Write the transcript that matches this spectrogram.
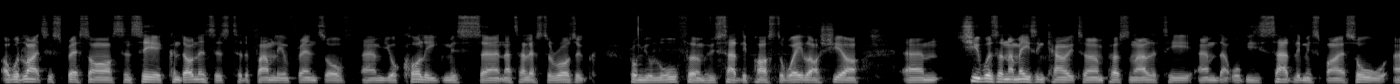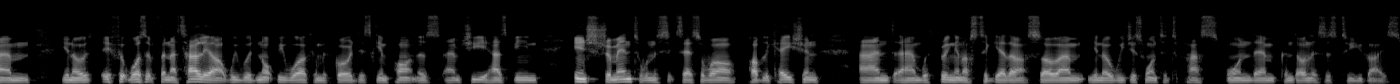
I would like to express our sincere condolences to the family and friends of um, your colleague, Miss uh, Natalia Starozuk, from your law firm, who sadly passed away last year. Um, she was an amazing character and personality, and that will be sadly missed by us all. Um, you know, if it wasn't for Natalia, we would not be working with Gorodisky and Partners. Um, she has been instrumental in the success of our publication and um, with bringing us together. So, um, you know, we just wanted to pass on them condolences to you guys.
